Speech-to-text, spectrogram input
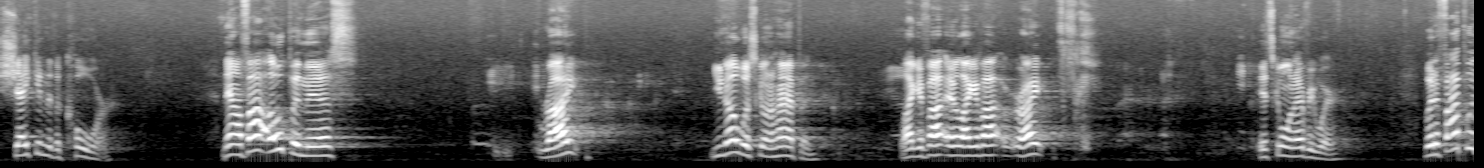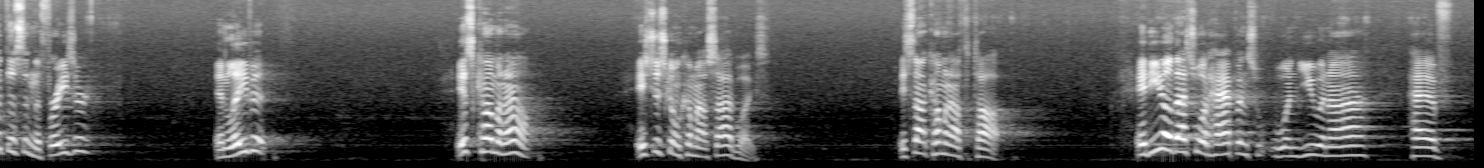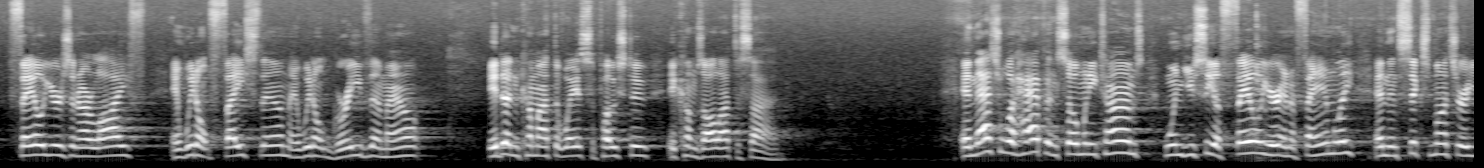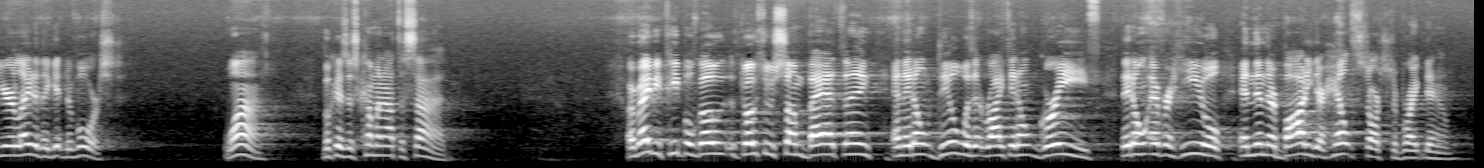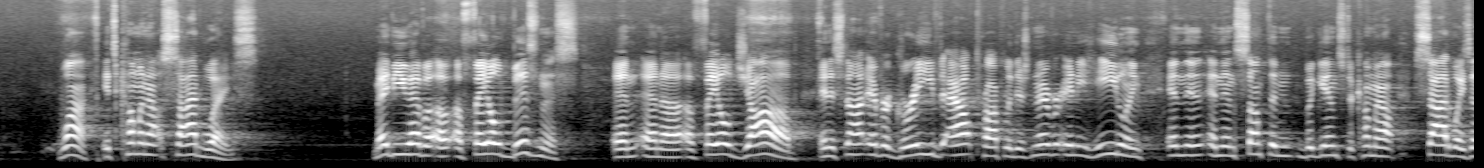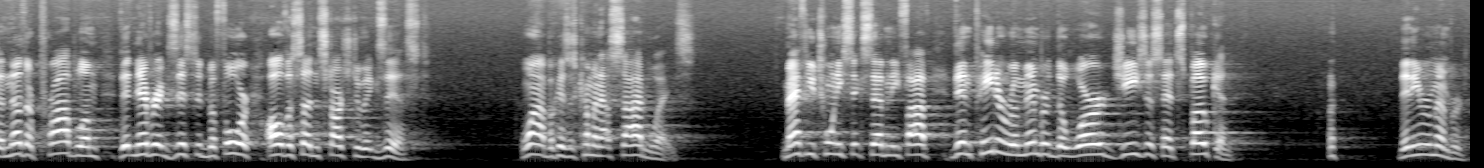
shaken to the core. Now, if I open this, right, you know what's going to happen. Like if I, like if I, right, it's going everywhere. But if I put this in the freezer and leave it, it's coming out. It's just going to come out sideways. It's not coming out the top. And you know that's what happens when you and I have failures in our life and we don't face them and we don't grieve them out, it doesn't come out the way it's supposed to, it comes all out the side. And that's what happens so many times when you see a failure in a family and then six months or a year later they get divorced. Why? Because it's coming out the side. Or maybe people go, go through some bad thing and they don't deal with it right, they don't grieve. They don't ever heal, and then their body, their health starts to break down. Why? It's coming out sideways. Maybe you have a, a failed business and, and a, a, failed job, and it's not ever grieved out properly. There's never any healing, and then, and then something begins to come out sideways. Another problem that never existed before all of a sudden starts to exist. Why? Because it's coming out sideways. Matthew 26, 75. Then Peter remembered the word Jesus had spoken. then he remembered.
